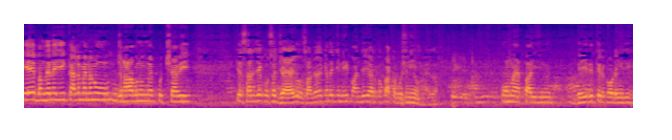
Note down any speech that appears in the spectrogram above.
ਇਹ ਬੰਦੇ ਨੇ ਜੀ ਕੱਲ ਮੈਂ ਇਹਨਾਂ ਨੂੰ ਜਨਾਬ ਨੂੰ ਮੈਂ ਪੁੱਛਿਆ ਵੀ ਕਿ ਸਰ ਜੇ ਕੁਛ ਜਾਇਜ਼ ਹੋ ਸਕਦਾ, ਕਹਿੰਦੇ ਜਿੰਨੀ 5000 ਤੋਂ ਘੱਟ ਕੁਛ ਨਹੀਂ ਹੋਣਾ ਹੈਗਾ। ਉਹ ਮੈਂ ਭਾਈ ਜੀ ਨੂੰ ਭੇਜ ਦਿੱਤੀ ਰਿਕਾਰਡਿੰਗ ਜੀ।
